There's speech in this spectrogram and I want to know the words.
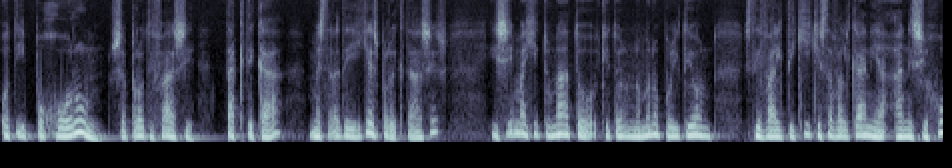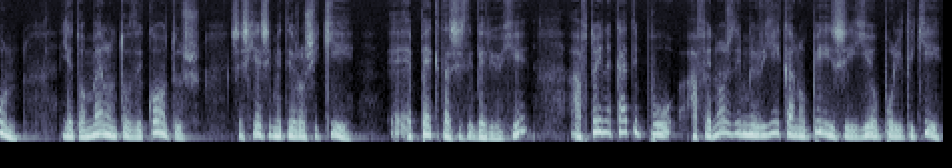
ότι υποχωρούν σε πρώτη φάση τακτικά με στρατηγικές προεκτάσεις. Οι σύμμαχοι του ΝΑΤΟ και των Ηνωμένων Πολιτειών στη Βαλτική και στα Βαλκάνια ανησυχούν για το μέλλον των δικών τους σε σχέση με τη ρωσική ε, επέκταση στην περιοχή. Αυτό είναι κάτι που αφενός δημιουργεί ικανοποίηση γεωπολιτική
